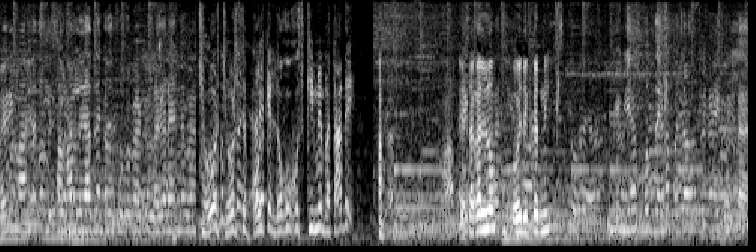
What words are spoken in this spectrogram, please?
मेरी मानते तो सामान ले जाते हैं कल सुबह बैठ कर लगे रहेंगे ज़ोर ज़ोर से बोल के लोगों को स्कीमें बता दे। हाँ, ऐसा कर लो कोई दिक्कत नहीं। क्योंकि आप खुद देखना पचास रुपए का एक मिल रहा है।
